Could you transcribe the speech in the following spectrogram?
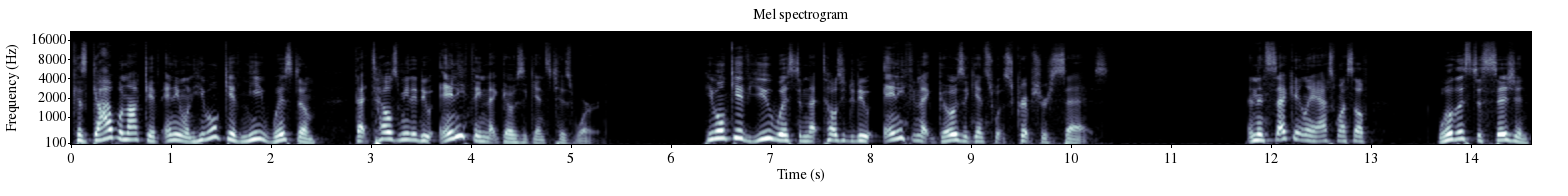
Because God will not give anyone, He won't give me wisdom that tells me to do anything that goes against His word. He won't give you wisdom that tells you to do anything that goes against what Scripture says. And then, secondly, I ask myself, will this decision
